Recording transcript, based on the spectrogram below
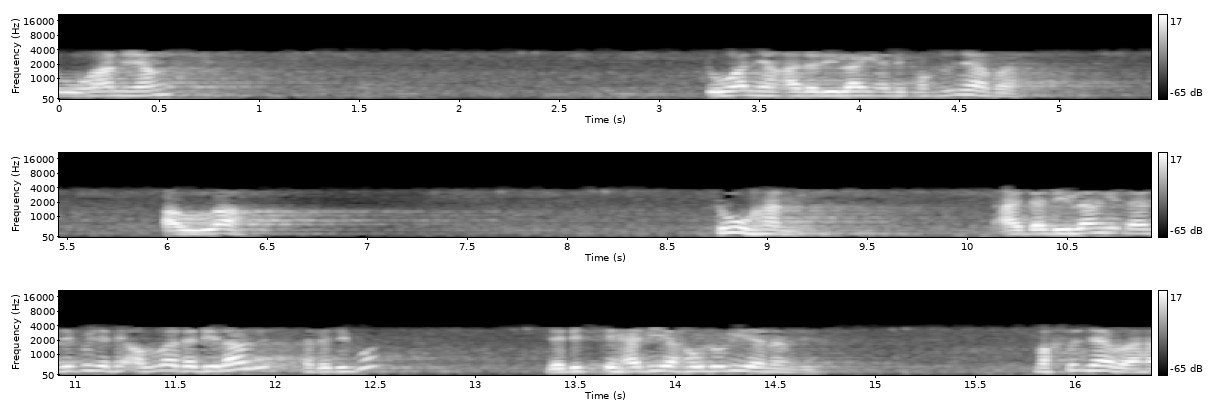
Tuhan yang Tuhan yang ada di langit. Maksudnya apa? Allah. Tuhan ada di langit, ada di bumi. Jadi Allah ada di langit, ada di bumi. Jadi tihadiyah hululiyah nanti. Maksudnya apa?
